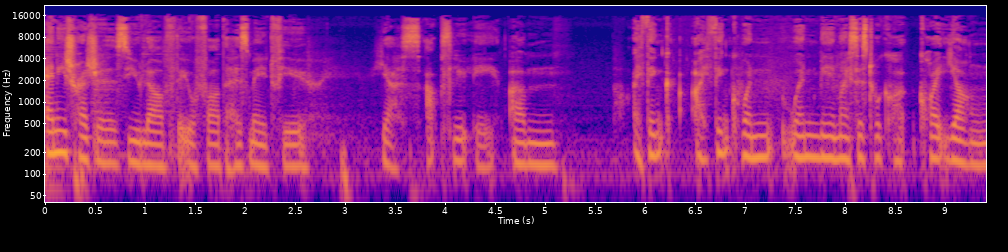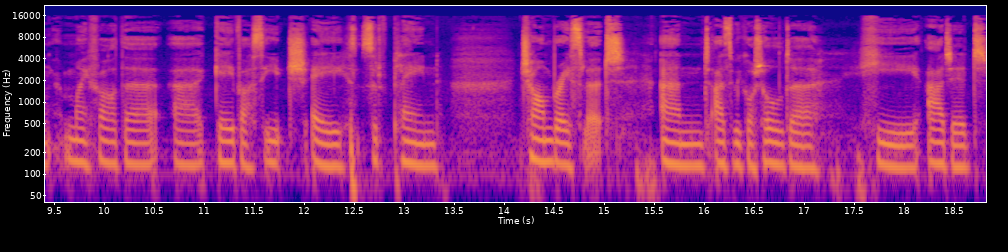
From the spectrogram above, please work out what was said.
Any treasures you love that your father has made for you? Yes, absolutely. Um, I think I think when when me and my sister were qu- quite young, my father uh, gave us each a sort of plain charm bracelet, and as we got older, he added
